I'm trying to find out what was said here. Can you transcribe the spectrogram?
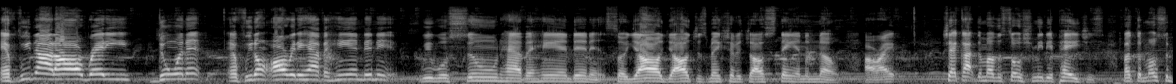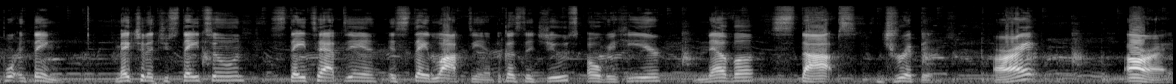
If we're not already doing it, if we don't already have a hand in it, we will soon have a hand in it. So y'all, y'all just make sure that y'all stay in the know. Alright? Check out them other social media pages. But the most important thing, make sure that you stay tuned, stay tapped in, and stay locked in. Because the juice over here never stops dripping. Alright? All right.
